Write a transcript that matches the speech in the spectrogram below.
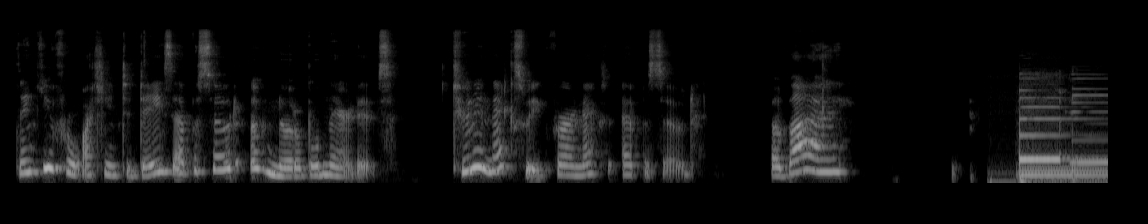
thank you for watching today's episode of Notable Narratives. Tune in next week for our next episode. Bye bye!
